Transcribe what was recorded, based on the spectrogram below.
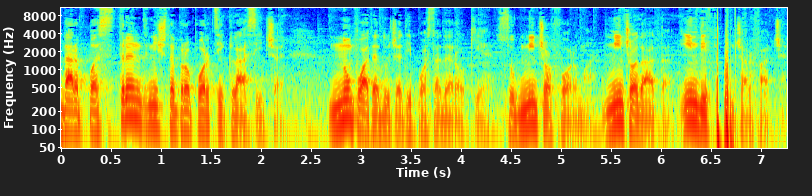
dar păstrând niște proporții clasice. Nu poate duce tipul ăsta de rochie, sub nicio formă, niciodată, indiferent ce ar face.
